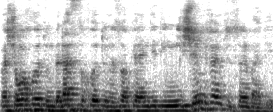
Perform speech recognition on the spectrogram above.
و شما خودتون به دست خودتون حساب کردین دیدین میشه می‌فهمید سیستم بعدیه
